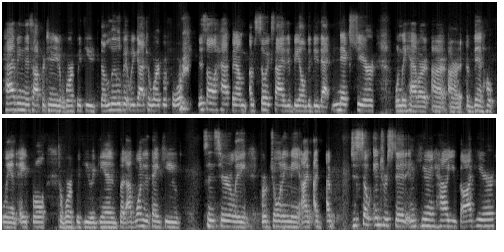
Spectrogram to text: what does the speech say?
having this opportunity to work with you, the little bit we got to work before this all happened, I'm, I'm so excited to be able to do that next year when we have our, our, our event, hopefully in April, to work with you again. But I wanted to thank you sincerely for joining me. I, I, I'm just so interested in hearing how you got here.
